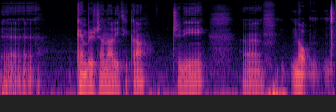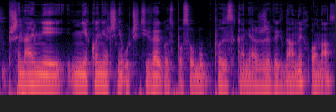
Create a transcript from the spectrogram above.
e, Cambridge Analytica, czyli e, no, przynajmniej niekoniecznie uczciwego sposobu pozyskania żywych danych o nas.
